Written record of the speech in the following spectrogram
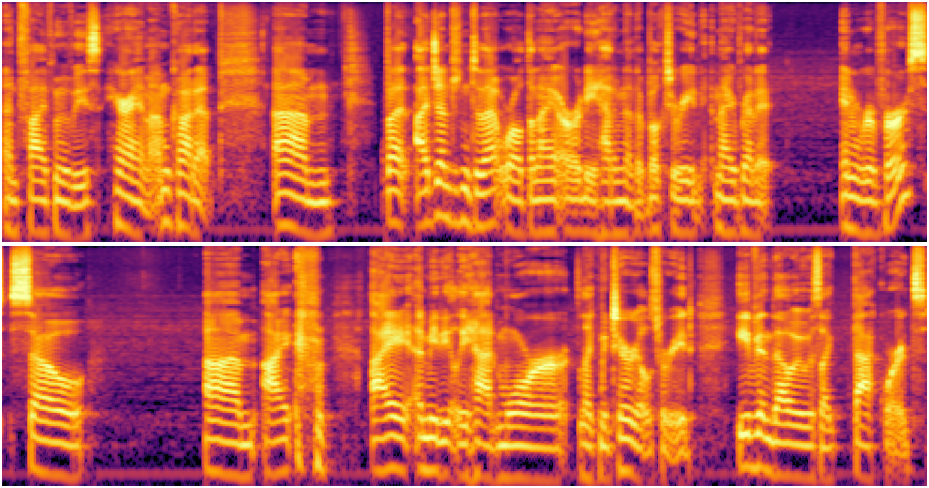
and five movies. Here I am. I'm caught up. Um, but I jumped into that world, and I already had another book to read, and I read it in reverse. So, um, I. I immediately had more like material to read, even though it was like backwards.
